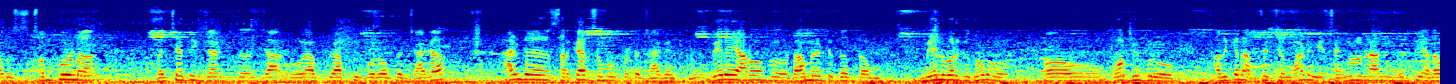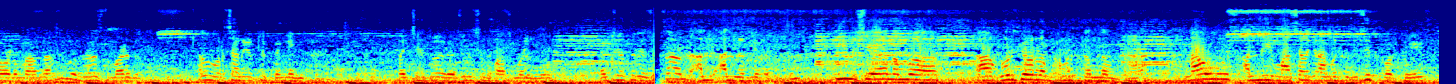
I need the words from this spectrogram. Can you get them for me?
ಅದು ಸಂಪೂರ್ಣ ಪಂಚಾಯತಿಗೆ ಜಾಗ, ಜಾ, ವ್ಯಾಪ್- ವ್ಯಾಪ್ತಿಗೆ ಬರುವಂಥ ಜಾಗ ಆ್ಯಂಡ್ ಸರ್ಕಾರಕ್ಕೆ ಸಂಬಂಧಪಟ್ಟ ಜಾಗ ಇತ್ತು ಬೇರೆ ಯಾರೋ ಒಬ್ಬ ಡಾಮಿನೇಟ್ ಇದ್ದಂಥ ಮೇಲ್ವರ್ಗದವರು ಒಬ್ಬಿಬ್ಬರು ಅದಕ್ಕೇನು ಅಬ್ಜೆಕ್ಷನ್ ಮಾಡಿ ಸಂಗಳೂರು ಆದ ಮೂರ್ತಿ ಅನಾವರಣ ಮಾಡೋದು ವ್ಯವಸ್ಥೆ ಮಾಡಿದ್ರು. ಅದು ವರ್ಷಾನುಗಟ್ಟಲೆ ಬೆಂಡಿಂಗ್ ಇತ್ತು. ಪಂಚಾಯತ್ ರೆಸಲ್ಯೂಷನ್ ಪಾಸ್ ಮಾಡಿದ್ರು. ಪಂಚಾಯತ್ ರೆಸೊಲ್ಯೂಷನ್ ಅಲ್ಲಿ ಅಲ್ಲಿ ನಡೀಲಿಕ್ಕೆ ಈ ವಿಷಯ ನಮ್ಮ, ಆ, ಗೋಡ್ಕೆಯವ್ರ ಗಮನಕ್ಕೆ ತಂದ ನಂತರ ನಾವು ಅಲ್ಲಿ ಮಾಸಾಳ ಗ್ರಾಮಕ್ಕೆ ವಿಸಿಟ್ ಕೊಟ್ಟು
